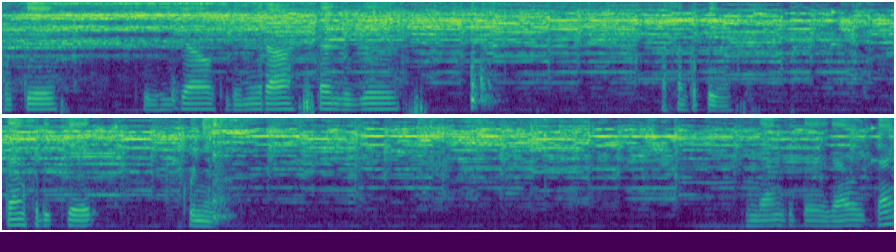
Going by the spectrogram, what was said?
putih cili hijau, cili merah dan juga asam keping. Dan sedikit kunyit. Dan kita gaulkan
